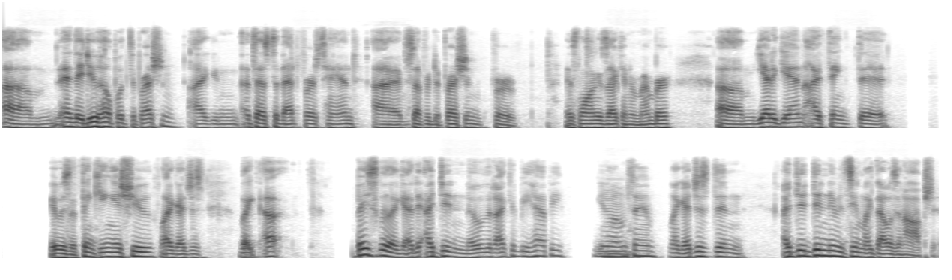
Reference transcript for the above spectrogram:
Um, and they do help with depression. I can attest to that firsthand. I've suffered depression for as long as I can remember. Um, yet again, I think that it was a thinking issue. Like I just like uh, basically like I, I didn't know that I could be happy. You know mm. what I'm mm. saying? Like I just didn't. I did, didn't even seem like that was an option.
